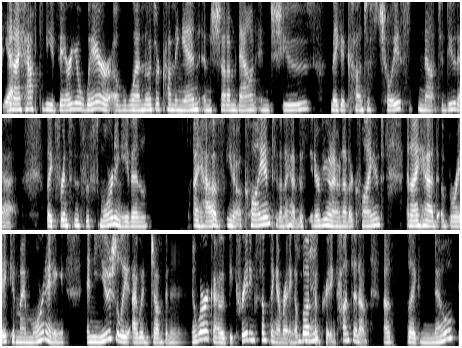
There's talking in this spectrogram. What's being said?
Yeah. And I have to be very aware of when those are coming in and shut them down and choose, make a conscious choice not to do that. Like, for instance, this morning, even I have, you know, a client, and then I had this interview and I have another client, and I had a break in my morning. And usually I would jump into work. I would be creating something. I'm writing a book, mm-hmm. I'm creating content. I'm, I was like, nope.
